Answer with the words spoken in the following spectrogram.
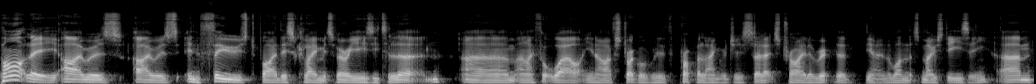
partly I was I was enthused by this claim. It's very easy to learn, um, and I thought, well, you know, I've struggled with proper languages, so let's try the the you know the one that's most easy. Um,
